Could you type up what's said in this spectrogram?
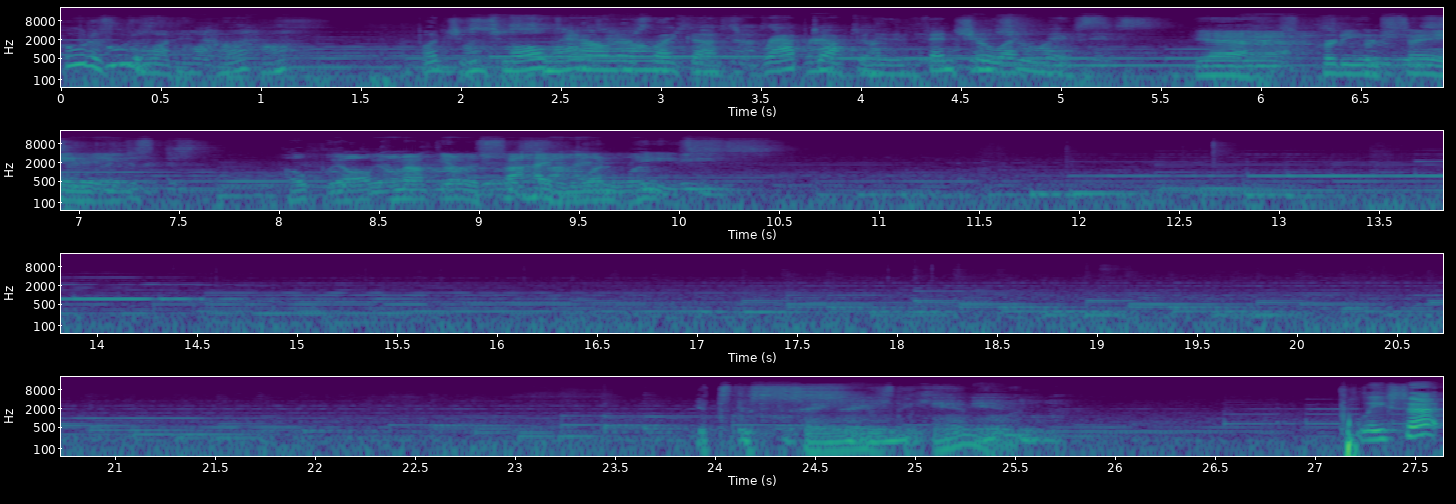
Who'd have thought it, huh? A bunch of small towners like us wrapped up in an adventure like this. Yeah, it's pretty insane. I just hope we all come out the other side in one piece. It's the same as the amulet. Place it.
